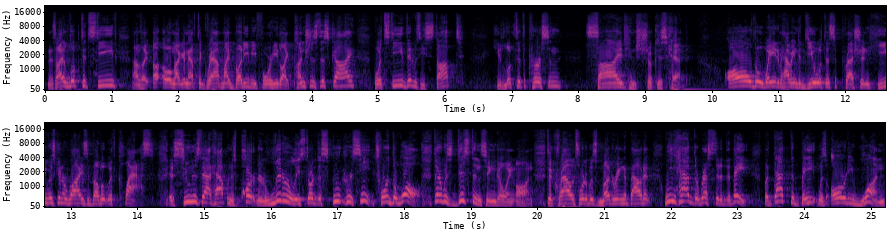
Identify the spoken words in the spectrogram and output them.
And as I looked at Steve, I was like, uh-oh, am I going to have to grab my buddy before he, like, punches this guy? But what Steve did was he stopped, he looked at the person, sighed, and shook his head all the weight of having to deal with this oppression. He was going to rise above it with class. As soon as that happened, his partner literally started to scoot her seat toward the wall. There was distancing going on. The crowd sort of was muttering about it. We had the rest of the debate, but that debate was already won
